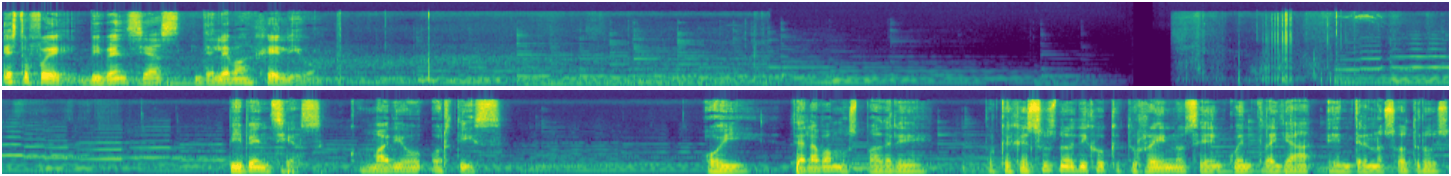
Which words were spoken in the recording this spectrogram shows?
Esto fue Vivencias del Evangelio. Vivencias con Mario Ortiz. Hoy te alabamos, Padre, porque Jesús nos dijo que tu reino se encuentra ya entre nosotros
